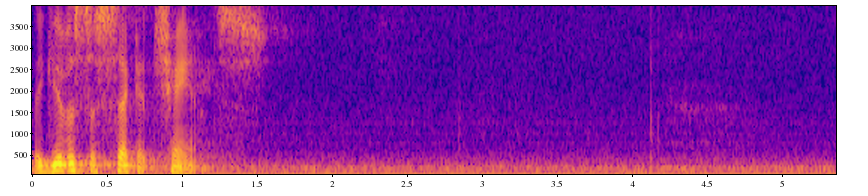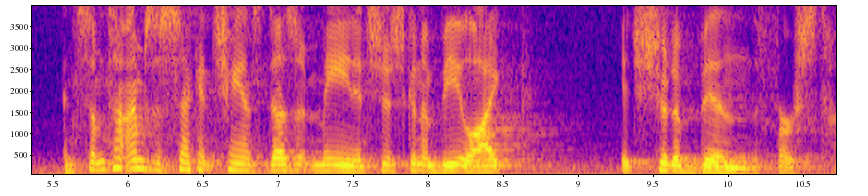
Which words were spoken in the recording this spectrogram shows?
They give us a second chance. And sometimes a second chance doesn't mean it's just going to be like it should have been the first time.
